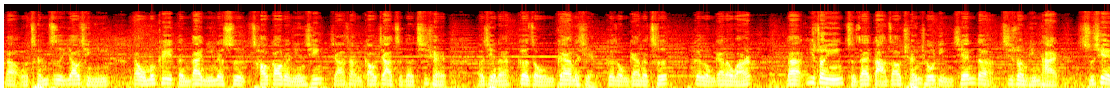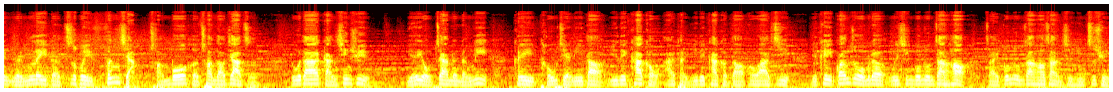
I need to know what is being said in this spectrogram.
那我诚挚邀请您。那我们可以等待您的是超高的年薪，加上高价值的期权，而且呢，各种各样的险，各种各样的吃，各种各样的玩儿。那易算云旨在打造全球领先的计算平台，实现人类的智慧分享、传播和创造价值。如果大家感兴趣，也有这样的能力。可以投简历到 e d c a c o at e d c a c o 到 org，也可以关注我们的微信公众账号，在公众账号上进行咨询。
